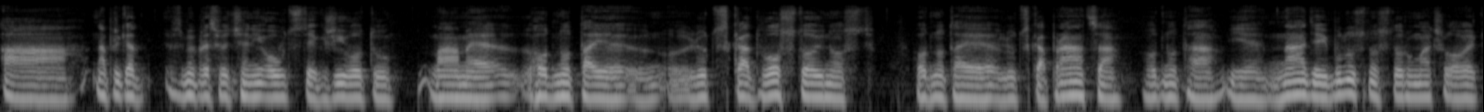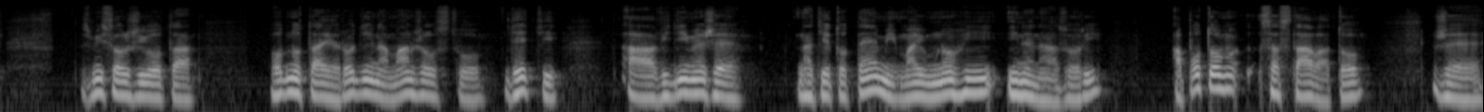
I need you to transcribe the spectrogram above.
A napríklad sme presvedčení o úcte k životu. Máme, hodnota je ľudská dôstojnosť, hodnota je ľudská práca, hodnota je nádej, budúcnosť, ktorú má človek, zmysel života, hodnota je rodina, manželstvo, deti. A vidíme, že na tieto témy majú mnohí iné názory a potom sa stáva to, že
